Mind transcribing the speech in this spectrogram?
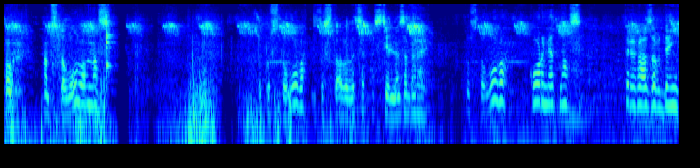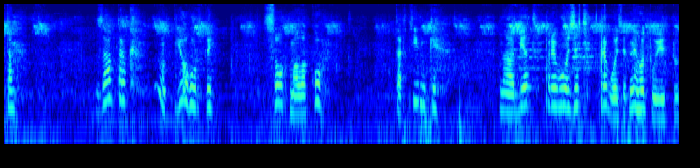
О, там столова в нас. Тут столова, заставили це постільно забирають. Тут столова, кормять нас три рази в день там. Завтрак, ну, йогурти, сок, молоко, тортинки. На обід привозять. Привозять, не готують тут.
